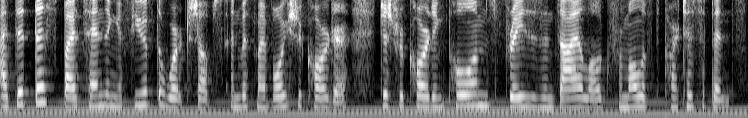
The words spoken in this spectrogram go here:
I did this by attending a few of the workshops and with my voice recorder, just recording poems, phrases, and dialogue from all of the participants.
